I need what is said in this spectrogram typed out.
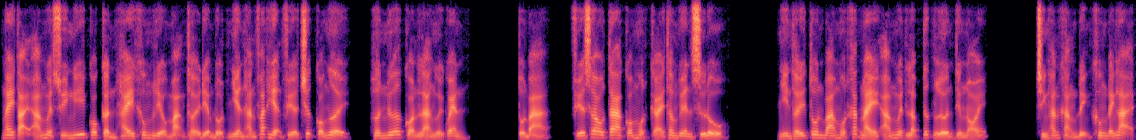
Ngay tại á nguyệt suy nghĩ có cần hay không liệu mạng thời điểm đột nhiên hắn phát hiện phía trước có người, hơn nữa còn là người quen. Tôn bá, phía sau ta có một cái thâm viên sứ đồ. Nhìn thấy tôn bá một khắc này, á nguyệt lập tức lớn tiếng nói chính hắn khẳng định không đánh lại,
